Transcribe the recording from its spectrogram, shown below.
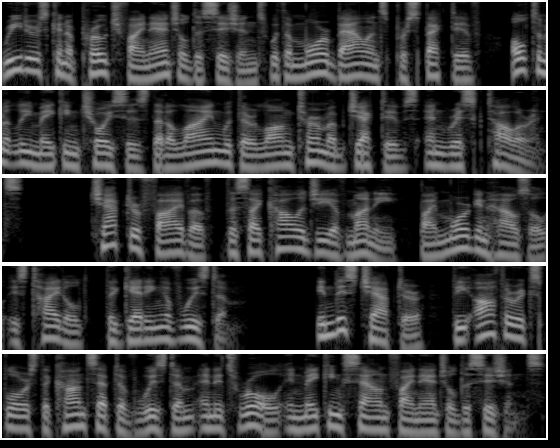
readers can approach financial decisions with a more balanced perspective, ultimately making choices that align with their long-term objectives and risk tolerance. Chapter 5 of The Psychology of Money by Morgan Housel is titled The Getting of Wisdom. In this chapter, the author explores the concept of wisdom and its role in making sound financial decisions.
